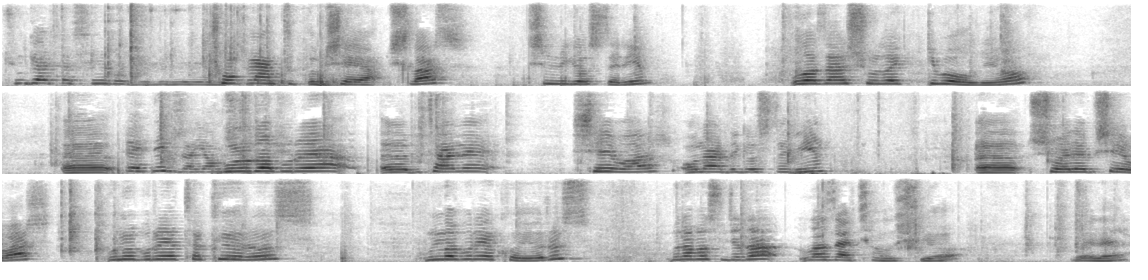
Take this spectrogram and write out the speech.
Çünkü gerçekten sinir bozucu. Çok mantıklı bir şey yapmışlar. Şimdi göstereyim. Bu lazer şuradaki gibi oluyor. Ee, Evet ne güzel yanlış. bunu da buraya e, bir tane şey var. O nerede göstereyim. Ee, şöyle bir şey var. Bunu buraya takıyoruz. Bunu da buraya koyuyoruz. Buna basınca da lazer çalışıyor. Böyle.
